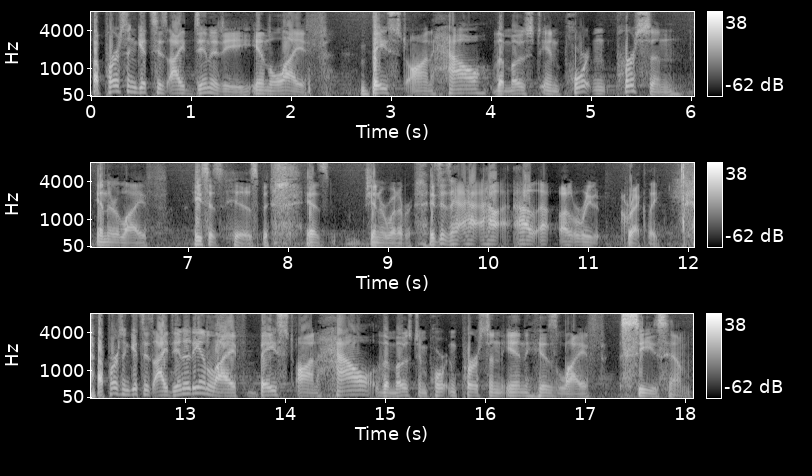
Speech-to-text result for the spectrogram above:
a person gets his identity in life based on how the most important person in their life he says his, but as gender, or whatever. It says, how, how, how, I'll read it correctly. A person gets his identity in life based on how the most important person in his life sees him.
